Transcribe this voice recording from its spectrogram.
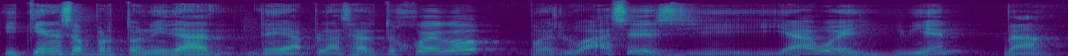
y tienes oportunidad de aplazar tu juego, pues lo haces y ya, güey. Y bien. Va.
